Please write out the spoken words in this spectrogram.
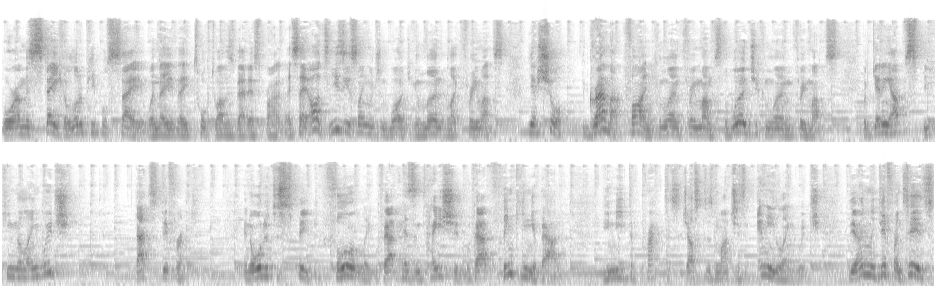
or a mistake a lot of people say when they, they talk to others about Esperanto. They say, oh, it's the easiest language in the world. You can learn it in like three months. Yeah, sure. The grammar, fine, you can learn three months. The words you can learn in three months. But getting up, speaking the language, that's different. In order to speak fluently, without hesitation, without thinking about it, you need to practice just as much as any language. The only difference is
